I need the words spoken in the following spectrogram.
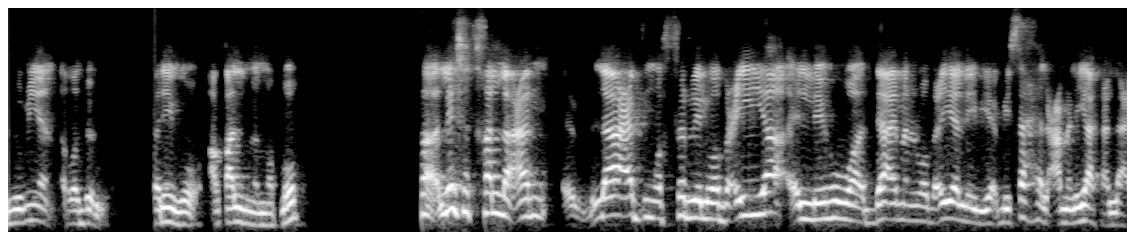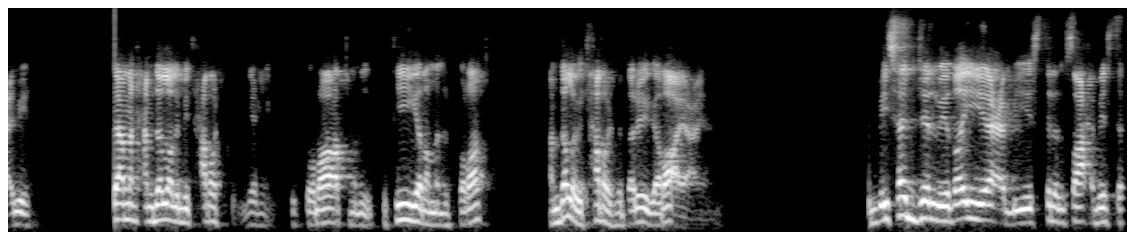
هجوميا الرجل فريقه أقل من المطلوب. فليش أتخلى عن لاعب موفر لي الوضعية اللي هو دائما الوضعية اللي بيسهل عمليات على اللاعبين؟ دائما حمد الله اللي بيتحرك يعني في كرات من كثيره من الكرات حمد الله بيتحرك بطريقة رائعة يعني. بيسجل بيضيع بيستلم صح بيستلم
